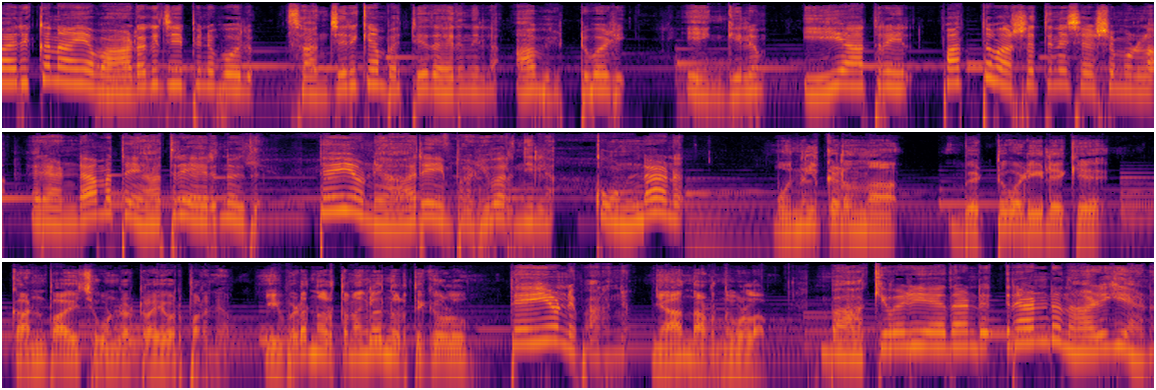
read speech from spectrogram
പരുക്കനായ വാടക ജീപ്പിന് പോലും സഞ്ചരിക്കാൻ പറ്റിയതായിരുന്നില്ല ആ വെട്ടുവഴി. എങ്കിലും ഈ യാത്രയിൽ പത്ത് വർഷത്തിന് ശേഷമുള്ള രണ്ടാമത്തെ യാത്രയായിരുന്നു ഇത്. തെയ്യുണ്ണി ആരെയും പഴി പറഞ്ഞില്ല. കുണ്ടാണ്. മുന്നിൽ കിടന്ന വെട്ടുവഴിയിലേക്ക് കൺപായിച്ചുകൊണ്ട് ഡ്രൈവർ പറഞ്ഞു ഇവിടെ നിർത്തണമെങ്കിൽ നിർത്തിക്കോളൂ. തെയ്യുണ്ണി പറഞ്ഞു. ഞാൻ നടന്നുകൊള്ളാം. ബാക്കി വഴി ഏതാണ്ട് രണ്ട് നാഴികയാണ്.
